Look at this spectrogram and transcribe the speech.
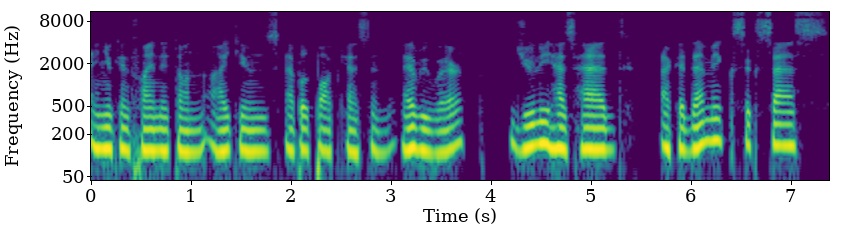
and you can find it on iTunes, Apple Podcasts, and everywhere. Julie has had academic success,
